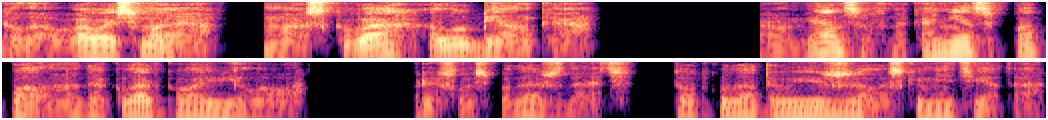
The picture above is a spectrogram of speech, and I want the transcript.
Глава восьмая. Москва, Лубянка. Румянцев, наконец, попал на доклад к Авилову. Пришлось подождать. Тот куда-то уезжал из комитета.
